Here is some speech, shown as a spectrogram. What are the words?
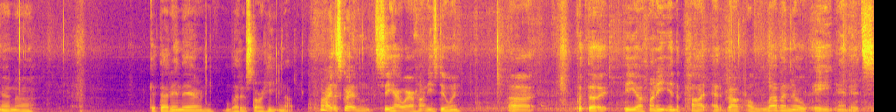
and uh, get that in there and let it start heating up. All right, let's go ahead and see how our honey's doing. Put the the uh, honey in the pot at about 11:08, and it's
